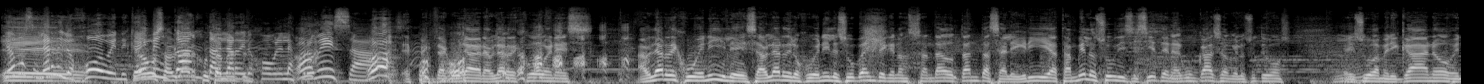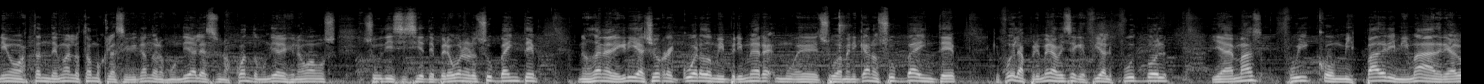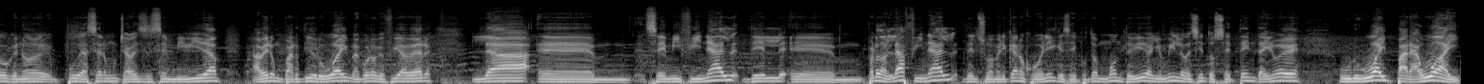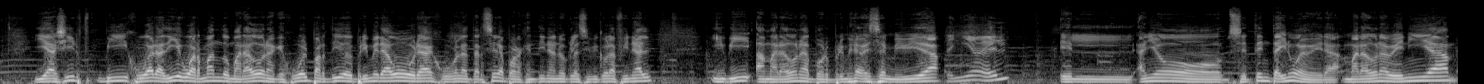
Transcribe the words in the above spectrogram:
Que vamos a hablar de los Eh, jóvenes, que a mí me hablar encanta hablar de los jóvenes, las Ah, promesas. ah, Espectacular, hablar de jóvenes, hablar de juveniles, hablar de los juveniles sub-20 que nos han dado tantas alegrías, también los sub-17 en algún caso, aunque los últimos eh, sudamericanos venimos bastante mal, lo estamos clasificando en los mundiales, hace unos cuantos mundiales que no vamos sub-17, pero bueno, los sub-20 nos dan alegría. Yo recuerdo mi primer eh, sudamericano sub-20, que fue de las primeras veces que fui al fútbol y además fui con mis padres y mi madre, algo que no pude hacer muchas veces en mi vida, a ver un partido de Uruguay. Me acuerdo que fui a ver la eh, semifinal del, eh, perdón, la final del Sudamericano Juvenil que se disputó en Montevideo año 1979, Uruguay-Paraguay. Y allí vi jugar a Diego Armando Maradona, que jugó el partido de primera hora, jugó en la tercera, por Argentina no clasificó la final. Y vi a Maradona por primera vez en mi vida Tenía él. el año 79 era Maradona venía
